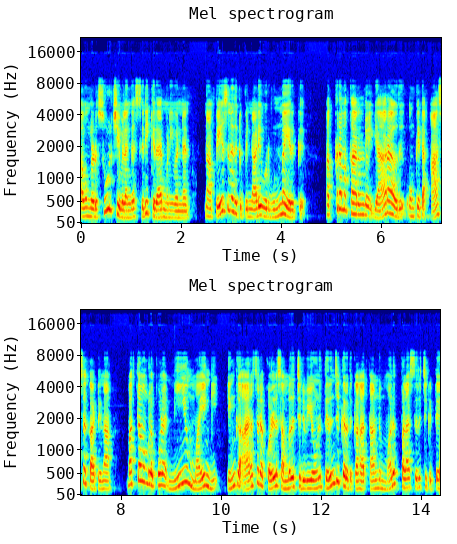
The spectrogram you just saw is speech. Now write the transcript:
அவங்களோட சூழ்ச்சி விளங்க சிரிக்கிறார் மணிவண்ணன். நான் பேசுனதுக்கு பின்னாடி ஒரு உண்மை இருக்கு. அக்கிரமக்காரர்கள் யாராவது உன்கிட்ட ஆசை காட்டினா மத்தவங்கள போல நீயும் மயங்கி எங்க அரசரை கொல்ல சம்மதிச்சிடுவியோன்னு தெரிஞ்சுக்கிறதுக்காகத்தான்னு மலுப்பலா சிரிச்சுக்கிட்டு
